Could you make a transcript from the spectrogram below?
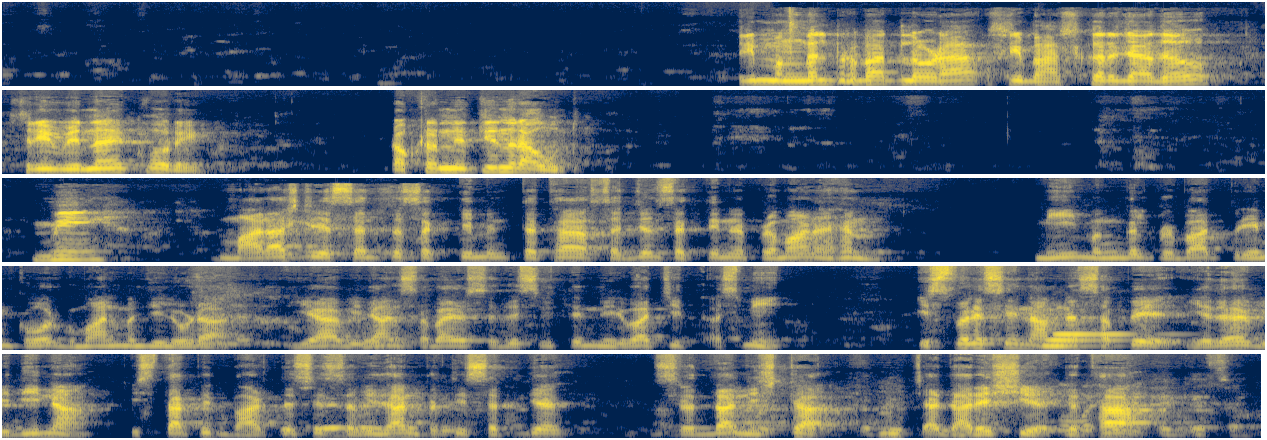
श्री मंगल प्रभात लोढा श्री भास्कर जाधव, श्री विनय कोरे, डॉक्टर नितीन राऊत मी महाराष्ट्रीय संत शक्ति में तथा सज्जन शक्ति में प्रमाण अहम। मी मंगल प्रभात प्रेम कौर गुमान मंजी लोढा या विधानसभा सदस्य निर्वाचित अस्मि। ईश्वर से नामना सपे यद विधिना स्थापित भारत से संविधान प्रति सत्य श्रद्धा निष्ठा च्या धारेष्य तथा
